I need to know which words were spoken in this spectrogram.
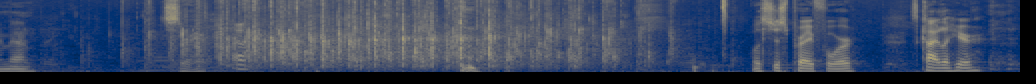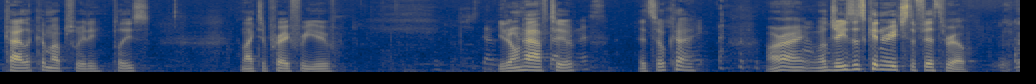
Amen. Sorry. Oh. Let's just pray for her. Is Kyla here? Kyla, come up, sweetie, please. I'd like to pray for you. You don't have to. It's okay. All right. Well, Jesus can reach the fifth row.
